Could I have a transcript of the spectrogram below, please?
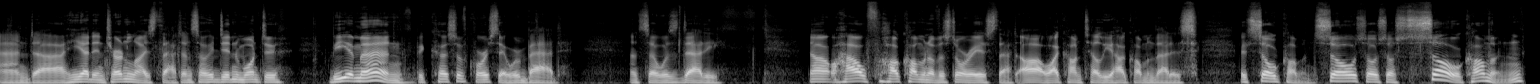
And uh, he had internalized that, and so he didn't want to be a man because, of course, they were bad and so was Daddy. Now, how, how common of a story is that? Oh, I can't tell you how common that is. It's so common, so, so, so, so common,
